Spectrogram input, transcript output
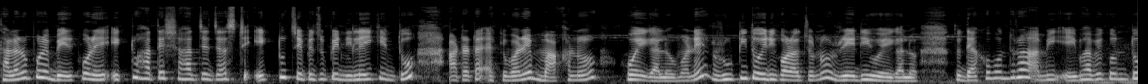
থালার উপরে বের করে একটু হাতের সাহায্যে জাস্ট একটু চেপে চুপে নিলেই কিন্তু আটাটা একেবারে মাখানো হয়ে গেল মানে রুটি তৈরি করার জন্য রেডি হয়ে গেল। তো দেখো বন্ধুরা, আমি এইভাবে কিন্তু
